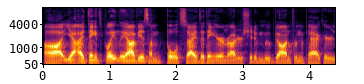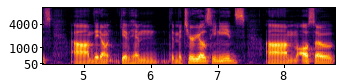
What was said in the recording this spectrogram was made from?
Uh, yeah, I think it's blatantly obvious on both sides. I think Aaron Rodgers should have moved on from the Packers. Um, they don't give him the materials he needs. Um, also,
